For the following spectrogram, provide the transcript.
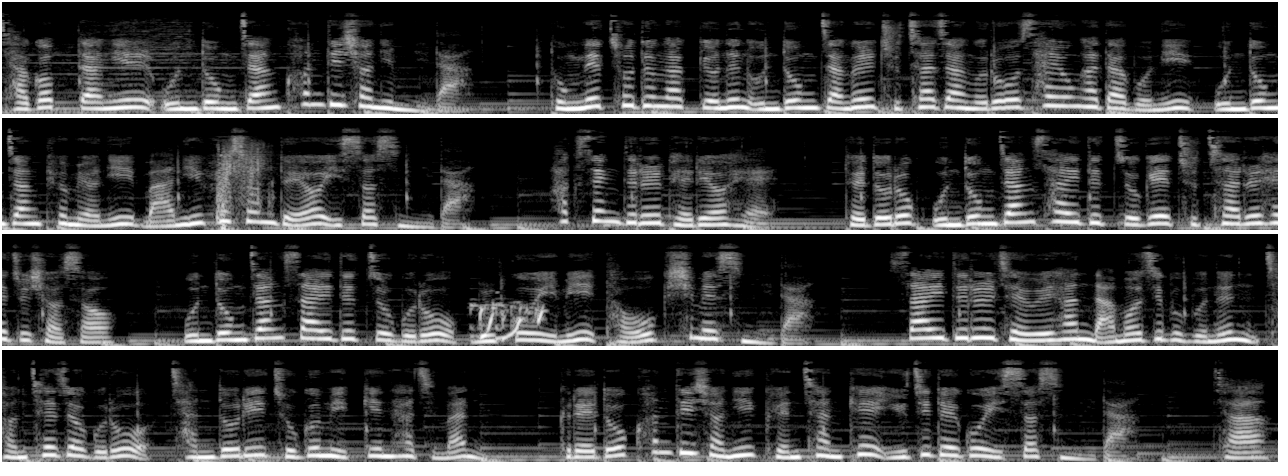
작업 당일 운동장 컨디션입니다. 동네 초등학교는 운동장을 주차장으로 사용하다 보니 운동장 표면이 많이 훼손되어 있었습니다. 학생들을 배려해 되도록 운동장 사이드 쪽에 주차를 해주셔서 운동장 사이드 쪽으로 물꼬임이 더욱 심했습니다. 사이드를 제외한 나머지 부분은 전체적으로 잔돌이 조금 있긴 하지만 그래도 컨디션이 괜찮게 유지되고 있었습니다. 자,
